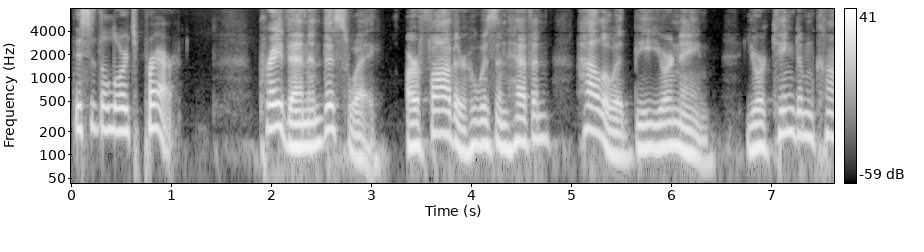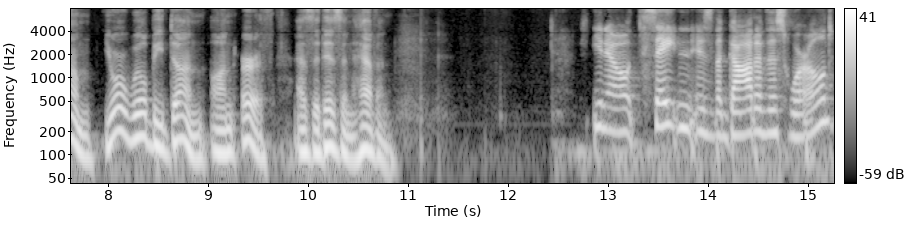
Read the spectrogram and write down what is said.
this is the Lord's Prayer. Pray then in this way Our Father who is in heaven, hallowed be your name. Your kingdom come, your will be done on earth as it is in heaven you know, Satan is the God of this world,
